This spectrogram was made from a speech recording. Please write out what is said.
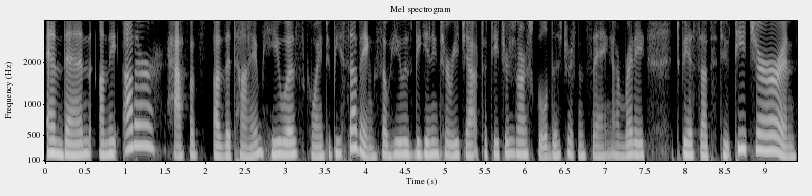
And then on the other half of, of the time, he was going to be subbing. So he was beginning to reach out to teachers in our school district and saying, I'm ready to be a substitute teacher and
